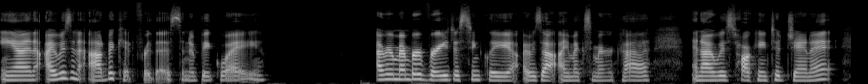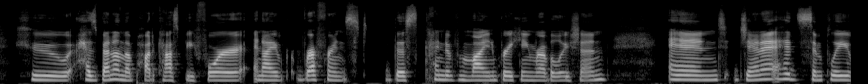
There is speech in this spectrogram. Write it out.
And I was an advocate for this in a big way. I remember very distinctly, I was at IMEX America and I was talking to Janet, who has been on the podcast before, and I referenced this kind of mind breaking revelation. And Janet had simply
